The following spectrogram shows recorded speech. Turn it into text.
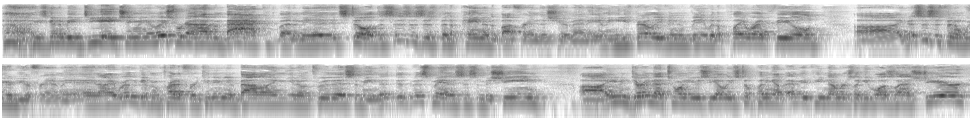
he's going to be DHing. I mean, at least we're going to have him back. But I mean, it's still this, this has been a pain in the butt for him this year, man. I mean, he's barely even been able to play right field. Uh, this, this has been a weird year for him, and I really give him credit for continuing battling, you know, through this. I mean, this man is just a machine. Uh, even during that torn UCL, he's still putting up MVP numbers like he was last year.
